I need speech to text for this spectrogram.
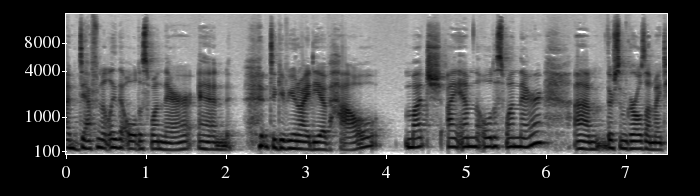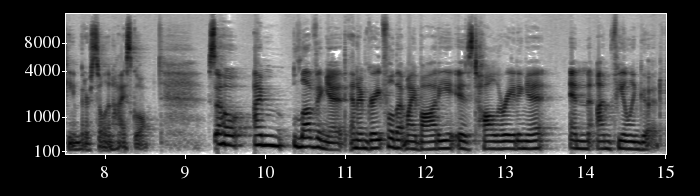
I'm definitely the oldest one there, and to give you an idea of how much I am the oldest one there. Um, there's some girls on my team that are still in high school. So I'm loving it and I'm grateful that my body is tolerating it and I'm feeling good.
